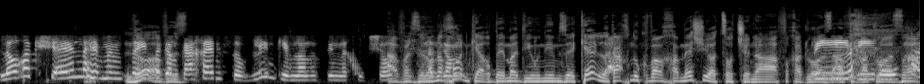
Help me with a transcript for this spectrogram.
לא רק שאין להם לא, אמצעים, לא, וגם זה... ככה הם סובלים, כי הם לא נוסעים לחופשות. אבל זה לא נכון, גם... כי הרבה מהדיונים זה, כן, לקחנו כבר חמש יועצות שינה, אף אחד לא, אף אחת לא עזרה.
